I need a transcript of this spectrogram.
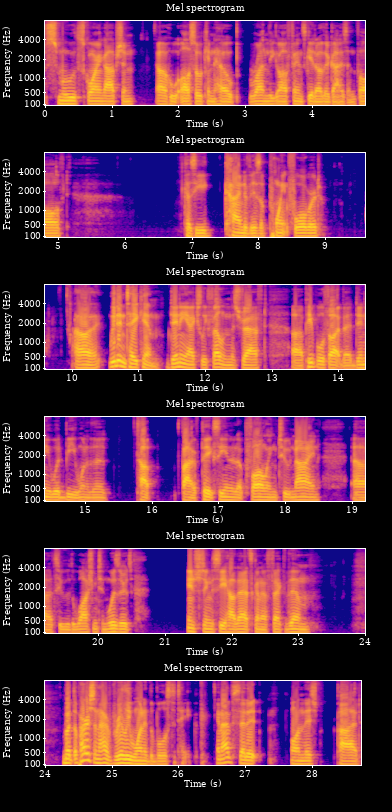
smooth scoring option uh, who also can help run the offense, get other guys involved. Because he kind of is a point forward. Uh, we didn't take him. Deni actually fell in this draft. Uh, people thought that Deni would be one of the top five picks. He ended up falling to nine uh, to the Washington Wizards. Interesting to see how that's going to affect them. But the person I really wanted the Bulls to take, and I've said it on this pod,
